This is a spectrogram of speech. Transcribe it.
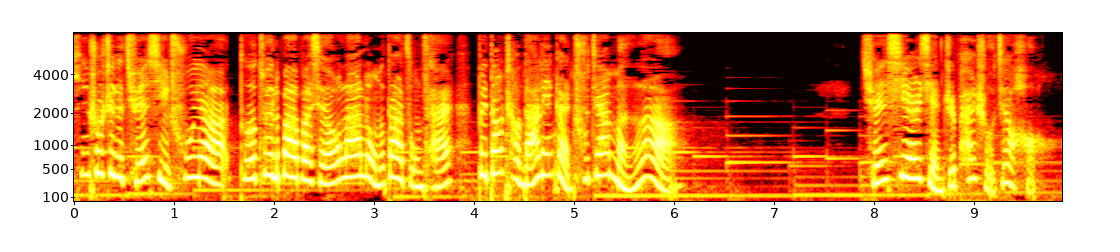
听说这个全喜初呀，得罪了爸爸想要拉拢的大总裁，被当场打脸赶出家门了。全希儿简直拍手叫好。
